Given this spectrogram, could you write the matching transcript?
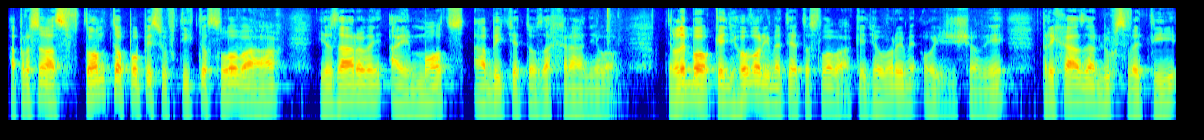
A prosím vás, v tomto popisu, v těchto slovách je zároveň aj moc, aby tě to zachránilo. Lebo keď hovoríme tyto slova, keď hovoríme o Ježíšovi, přichází Duch Svatý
